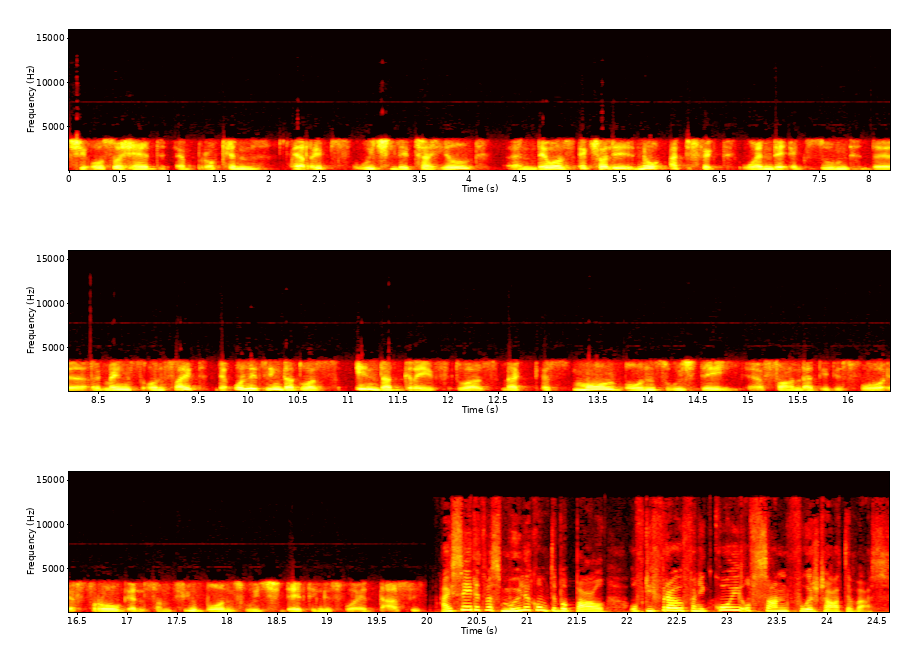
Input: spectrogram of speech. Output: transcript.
She also had a broken ribs which later healed and there was actually no artifact when they exhumed the remains on site. The only thing that was in that grave was like a small bones which they uh, found that it is for a frog and some few bones which they think is for a dassy. Hy sê dit was moeilik om te bepaal of die vrou van die Khoi of San voorsate was.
